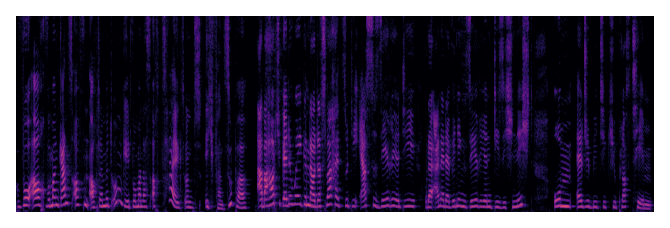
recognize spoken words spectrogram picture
Wo auch, wo man ganz offen auch damit umgeht, wo man das auch zeigt. Und ich fand's super. Aber How to Get Away, genau, das war halt so die erste Serie, die, oder einer der wenigen Serien, die sich nicht um LGBTQ-Plus-Themen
